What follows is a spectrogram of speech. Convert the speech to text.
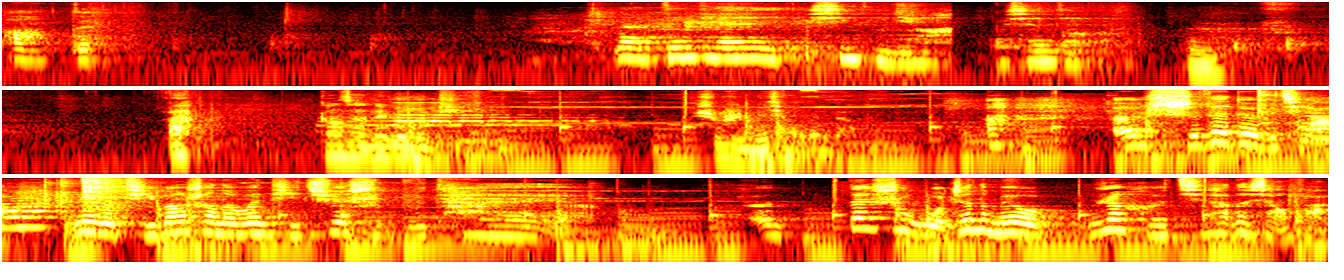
啊，对。那今天辛苦您了，我先走了。嗯。哎，刚才那个问题，是不是你想问的？啊，呃，实在对不起啊，那个提纲上的问题确实不太……呃，但是我真的没有任何其他的想法。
